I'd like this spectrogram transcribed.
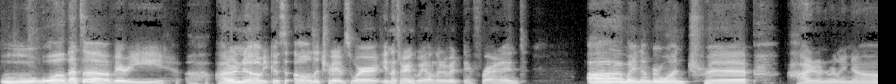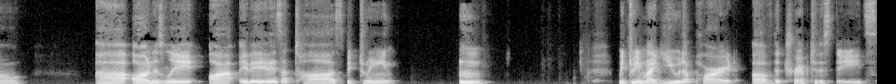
Ooh, well, that's a very, uh, I don't know, because all the trips were in a certain way a little bit different. Uh, my number one trip, I don't really know. Uh, honestly, uh, it, it is a toss between between my Utah part of the trip to the states,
